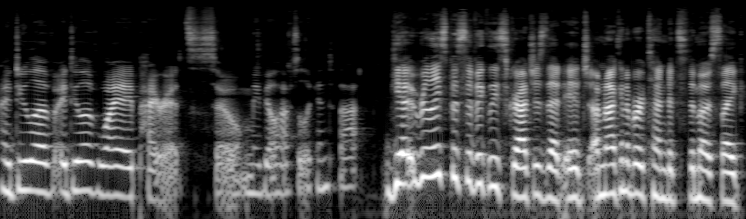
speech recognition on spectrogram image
I do love I do love YA pirates, so maybe I'll have to look into that. yeah, it really specifically scratches that itch. I'm not going to pretend it's the most like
